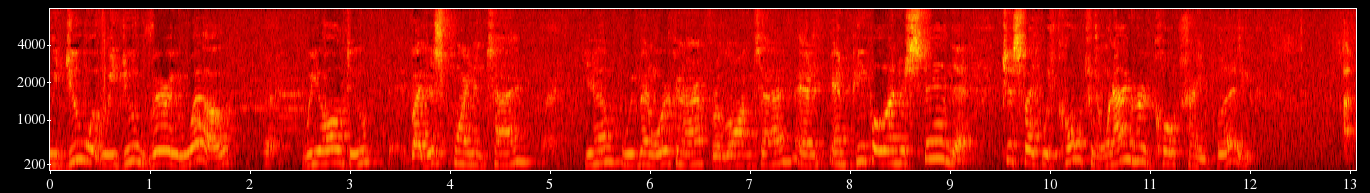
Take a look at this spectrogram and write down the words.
we do what we do very well. Right. We all do by this point in time. Right. You know, we've been working on it for a long time, and, and people understand that. Just like with Coltrane, when I heard Coltrane play, I,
